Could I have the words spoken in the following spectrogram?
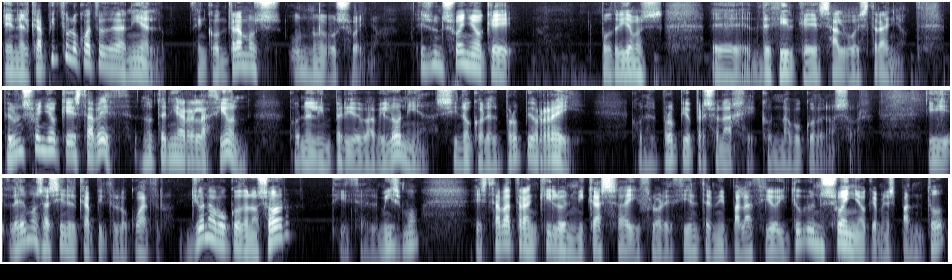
En el capítulo 4 de Daniel encontramos un nuevo sueño. Es un sueño que podríamos eh, decir que es algo extraño, pero un sueño que esta vez no tenía relación con el imperio de Babilonia, sino con el propio rey con el propio personaje, con Nabucodonosor. Y leemos así en el capítulo 4. Yo, Nabucodonosor, dice él mismo, estaba tranquilo en mi casa y floreciente en mi palacio y tuve un sueño que me espantó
